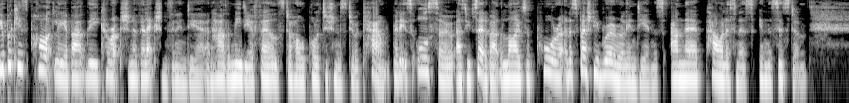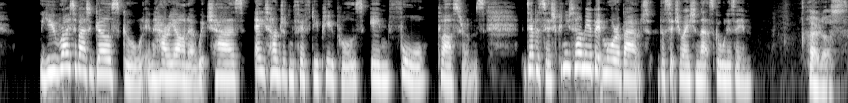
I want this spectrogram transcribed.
Your book is partly about the corruption of elections in India and how the media fails to hold politicians to account, but it's also, as you've said, about the lives of poorer and especially rural Indians and their powerlessness in the system. You write about a girls' school in Haryana which has 850 pupils in four classrooms. Debasish, can you tell me a bit more about the situation that school is in? Hi, Ros.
